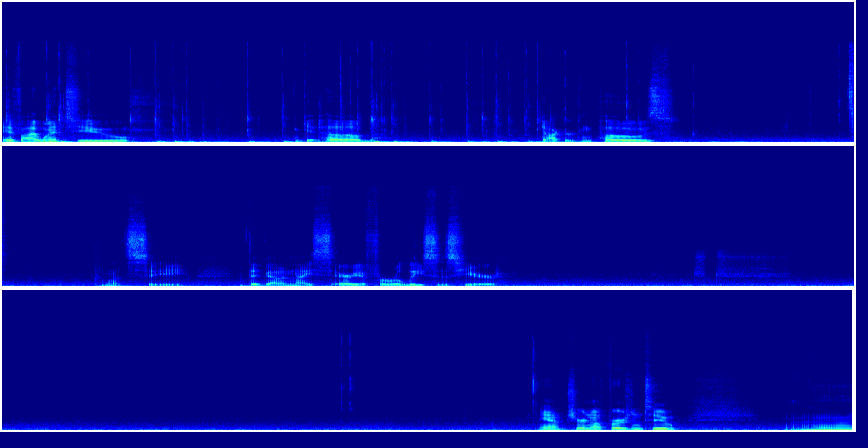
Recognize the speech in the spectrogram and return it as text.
if I went to GitHub, Docker Compose, let's see, they've got a nice area for releases here. Yeah, sure enough, version 2. Uh,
